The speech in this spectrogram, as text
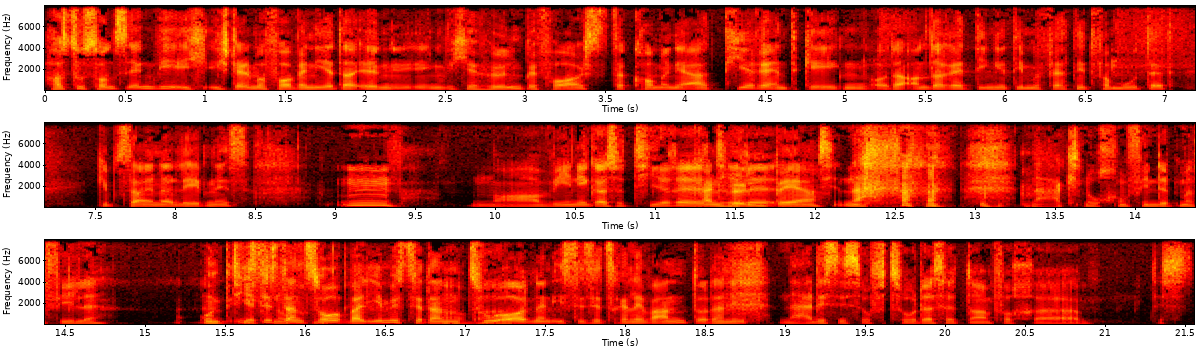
hast du sonst irgendwie, ich, ich stelle mir vor, wenn ihr da irgend, irgendwelche Höhlen beforscht, da kommen ja auch Tiere entgegen oder andere Dinge, die man vielleicht nicht vermutet. Gibt es da ein Erlebnis? Mm, na, wenig, also Tiere. Kein Tiere, Höhlenbär? Na, na, Knochen findet man viele. Und ist es dann so, weil ihr müsst ja dann Aber- zuordnen, ist das jetzt relevant oder nicht? Nein, das ist oft so, dass halt da einfach, äh, das,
